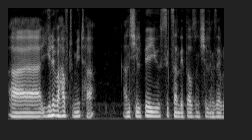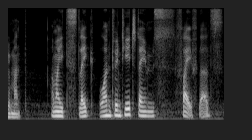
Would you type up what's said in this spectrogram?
uh, you never have to meet her and she'll pay you 600000 shillings every month. Ama it's like 128 times 5 that's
